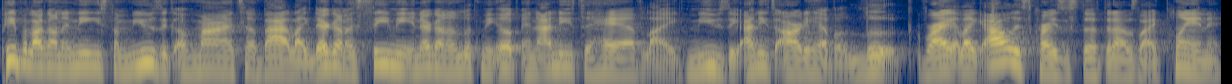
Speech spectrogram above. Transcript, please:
people are gonna need some music of mine to buy. Like they're gonna see me and they're gonna look me up, and I need to have like music. I need to already have a look, right? Like all this crazy stuff that I was like planning.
